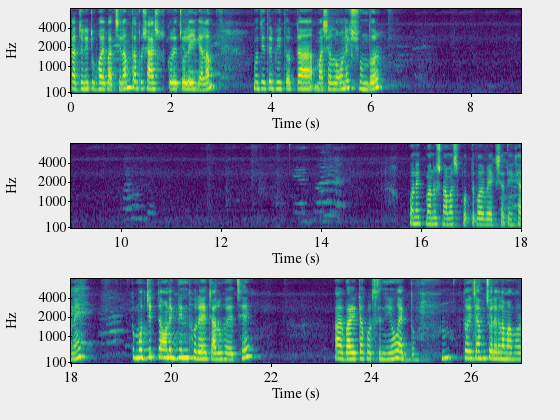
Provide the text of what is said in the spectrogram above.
তার জন্য একটু ভয় পাচ্ছিলাম, তারপর শ্বাস করে চলেই গেলাম। মসজিদের ভিতরটা মাসাল্লাহ অনেক সুন্দর। অনেক মানুষ নামাজ পড়তে পারবে একসাথে এখানে। তো মসজিদটা অনেক দিন ধরে চালু হয়েছে। আর বাড়িটা করছে নিয়েও একদম। তো এই যে আমি চলে গেলাম আমার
